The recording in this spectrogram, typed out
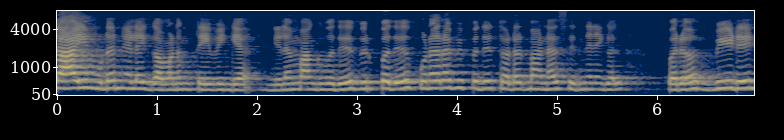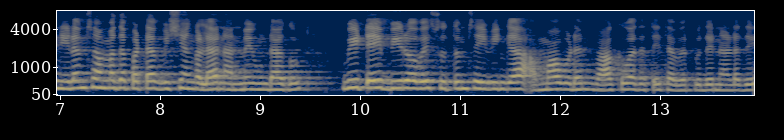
தாயின் உடல்நிலை கவனம் தேவைங்க. நிலம் வாங்குவது விற்பது புனரமைப்பது தொடர்பான சிந்தனைகள் வரும். வீடு நிலம் சம்பந்தப்பட்ட விஷயங்கள நன்மை உண்டாகும். வீட்டை பீரோவை சுத்தம் செய்வீங்க. அம்மாவுடன் வாக்குவாதத்தை தவிர்ப்பது நல்லது.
